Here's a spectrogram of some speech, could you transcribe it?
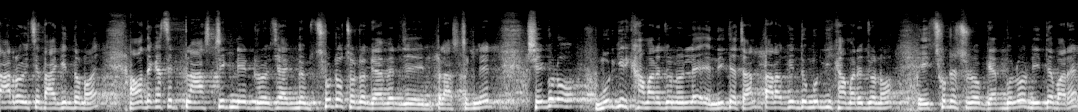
তার রয়েছে, তা কিন্তু নয়। আমাদের কাছে প্লাস্টিক নেট রয়েছে, একদম ছোট ছোট গ্যাবের যে প্লাস্টিক নেট, সেগুলো মুরগির খামারের জন্য নিতে চান। তারাও কিন্তু মুরগি খামারের জন্য এই ছোট ছোট গ্যাপগুলো নিতে পারেন।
